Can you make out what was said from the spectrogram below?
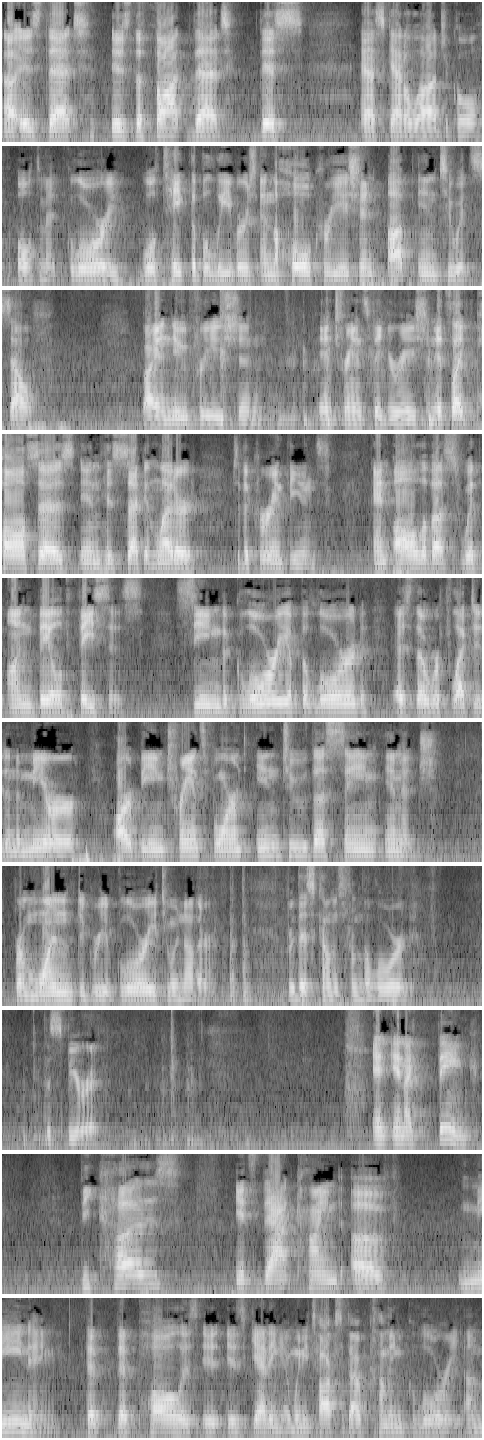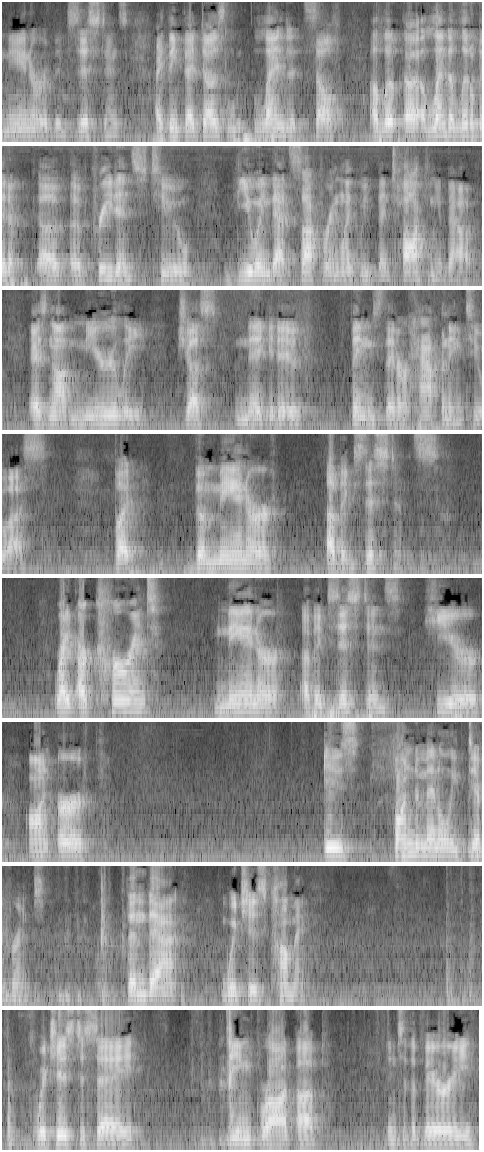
uh, is that is the thought that this eschatological ultimate glory will take the believers and the whole creation up into itself by a new creation and transfiguration. It's like Paul says in his second letter to the Corinthians and all of us with unveiled faces, seeing the glory of the Lord as though reflected in a mirror, are being transformed into the same image, from one degree of glory to another. For this comes from the Lord, the Spirit. And, and I think because it's that kind of meaning that, that Paul is, is getting at when he talks about coming glory, a manner of existence. I think that does lend itself a, uh, lend a little bit of, of, of credence to viewing that suffering, like we've been talking about, as not merely just negative things that are happening to us, but the manner of existence. Right? Our current manner of existence here on earth is fundamentally different than that which is coming, which is to say, being brought up into the very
